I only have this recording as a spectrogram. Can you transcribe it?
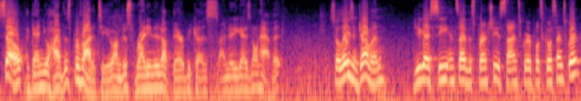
So again, you'll have this provided to you. I'm just writing it up there because I know you guys don't have it. So ladies and gentlemen, do you guys see inside this spreadsheet is sine squared plus cosine squared?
